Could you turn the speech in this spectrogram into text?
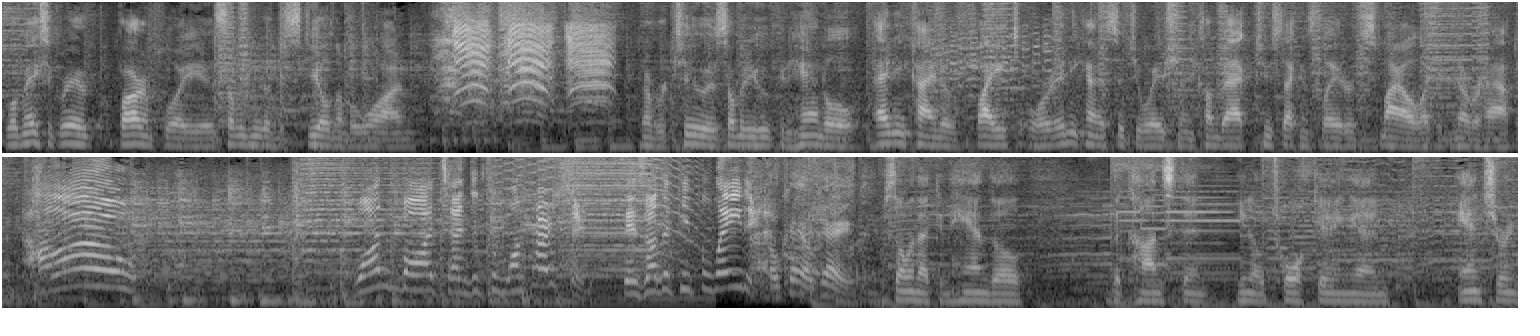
what makes a great bar employee is somebody who doesn't steal, number one. Number two is somebody who can handle any kind of fight or any kind of situation and come back two seconds later and smile like it never happened. Hello? One bartender for one person. There's other people waiting. Okay, okay. Someone that can handle the constant, you know, talking and answering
